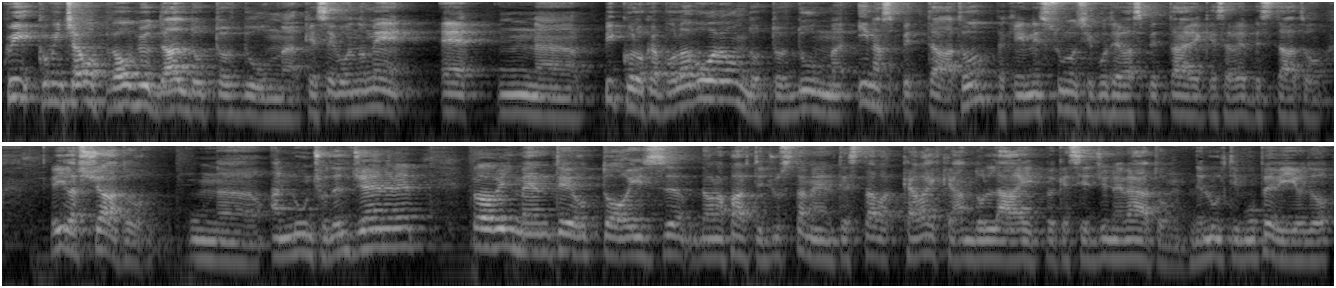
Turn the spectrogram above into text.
Qui cominciamo proprio dal Dottor Doom, che secondo me è un eh, piccolo capolavoro, un Dottor Doom inaspettato, perché nessuno si poteva aspettare che sarebbe stato rilasciato un uh, annuncio del genere. Probabilmente Hot Toys, da una parte giustamente, stava cavalcando l'hype che si è generato nell'ultimo periodo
